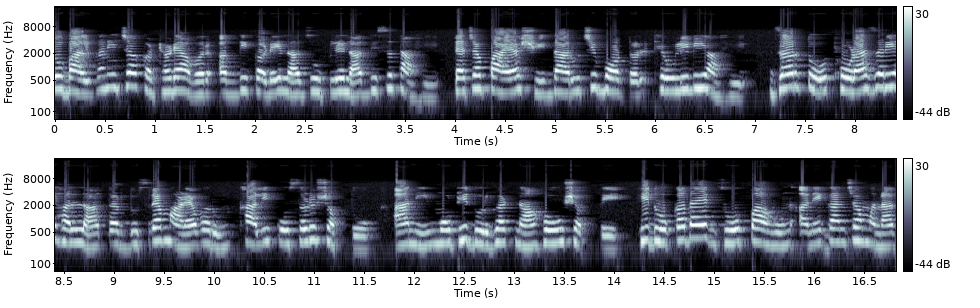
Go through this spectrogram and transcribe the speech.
तो बाल्कनीच्या कठड्यावर अगदी कडेला झोपलेला दिसत आहे. त्याच्या पायाशी दारूची बॉटल ठेवलेली आहे. जर तो थोडा जरी हल्ला तर दुसऱ्या माळ्यावरून खाली कोसळू शकतो आणि मोठी दुर्घटना होऊ शकते. ही धोकादायक झोप पाहून अनेकांच्या मनात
